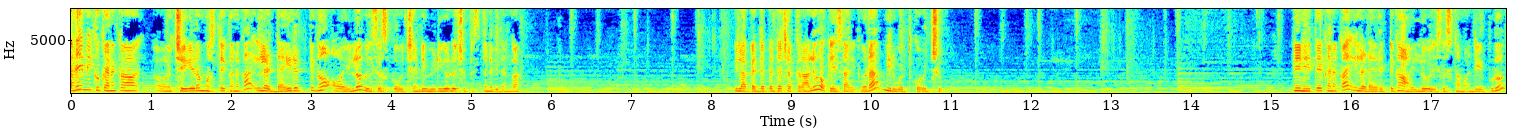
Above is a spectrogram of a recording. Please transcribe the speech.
అదే మీకు కనుక చేయడం వస్తే కనుక ఇలా డైరెక్ట్గా ఆయిల్లో వేసేసుకోవచ్చండి వీడియోలో చూపిస్తున్న విధంగా. ఇలా పెద్ద పెద్ద చక్రాలు ఒకేసారి కూడా మీరు ఒత్తుకోవచ్చు. నేనైతే కనుక ఇలా డైరెక్ట్గా ఆయిల్లో వేసేస్తామండి ఇప్పుడు.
